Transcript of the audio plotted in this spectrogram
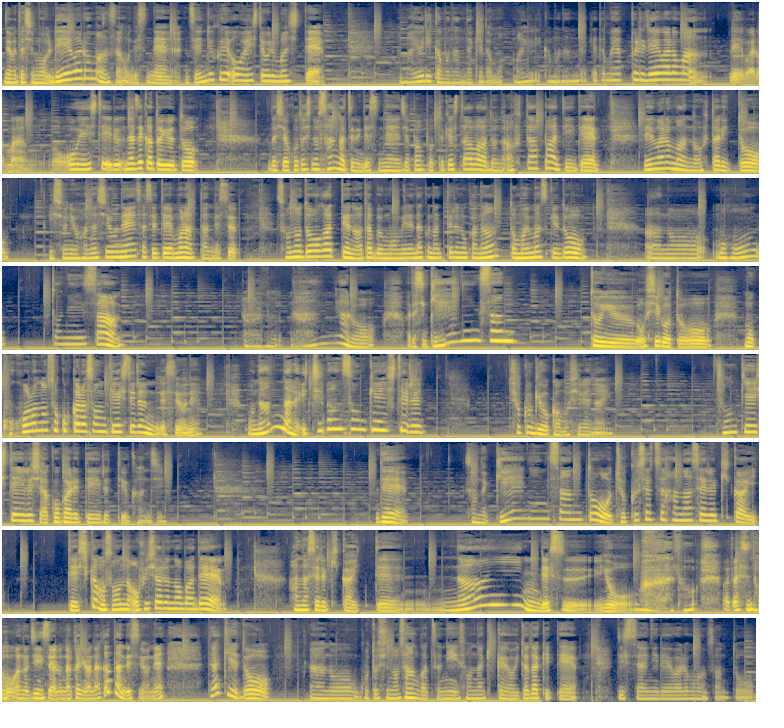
で、私も令和ロマンさんをですね、全力で応援しておりまして、マユリカもなんだけども、マユリカもなんだけども、やっぱり令和ロマン、令和ロマンを応援している。なぜかというと、私は今年の3月にですね、ジャパンポッドキャストアワードのアフターパーティーで、令和ロマンのお二人と一緒にお話をね、させてもらったんです。その動画っていうのは多分もう見れなくなってるのかなと思いますけど、あの、もう本当にさ、あの、なんやろう。私、芸人さんというお仕事を、もう心の底から尊敬してるんですよね。もうなんなら一番尊敬してる職業かもしれない。尊敬しているし憧れているっていう感じ。で、そんな芸人さんと直接話せる機会って、しかもそんなオフィシャルの場で、話せる機会ってないんですよ。あの、私のあの人生の中にはなかったんですよね。だけど、あの、今年の3月にそんな機会をいただけて、実際に令和ロマンさんと、ま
